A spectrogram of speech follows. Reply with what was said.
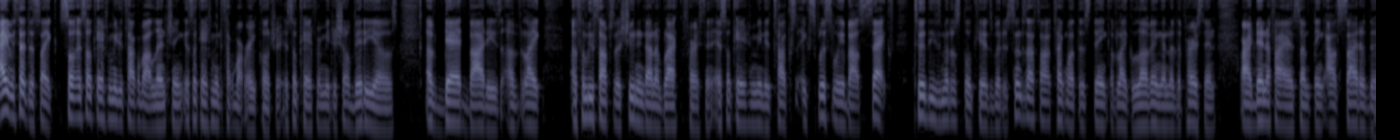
I even said this, like, so it's okay for me to talk about lynching. It's okay for me to talk about rape culture. It's okay for me to show videos of dead bodies, of like a police officer shooting down a black person. It's okay for me to talk explicitly about sex to these middle school kids. But as soon as I start talking about this thing of like loving another person or identifying something outside of the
